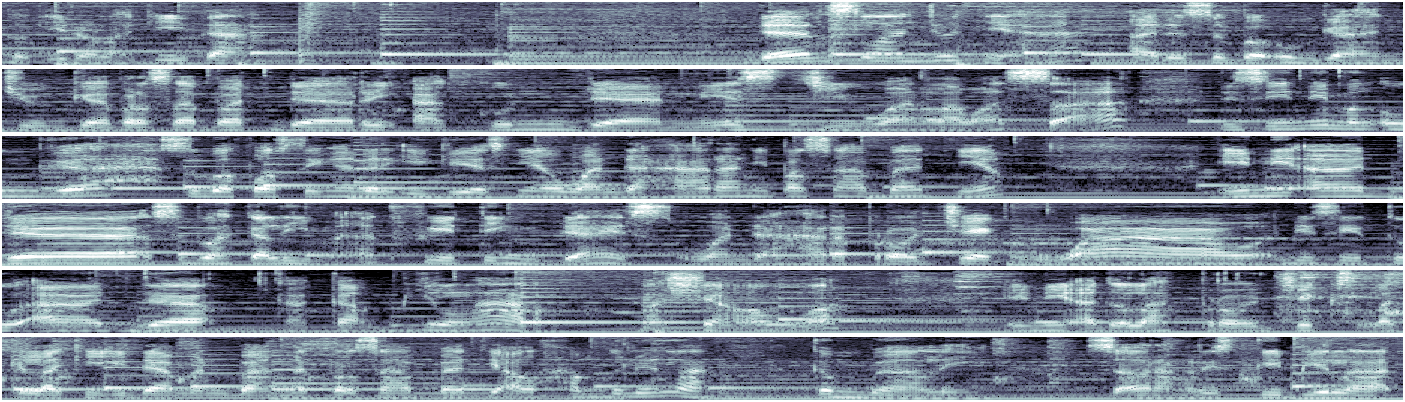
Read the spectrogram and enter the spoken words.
untuk idola kita. Dan selanjutnya, ada sebuah unggahan juga persahabat dari akun Danis Jiwan Lawasa. Di sini mengunggah sebuah postingan dari IGS-nya Wanda Hara nih persahabatnya. Ini ada sebuah kalimat fitting dice Wanda Hara Project. Wow, di situ ada kakak Bilar. Masya Allah. Ini adalah project laki-laki idaman banget persahabat ya Alhamdulillah Kembali seorang Rizky Bilar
